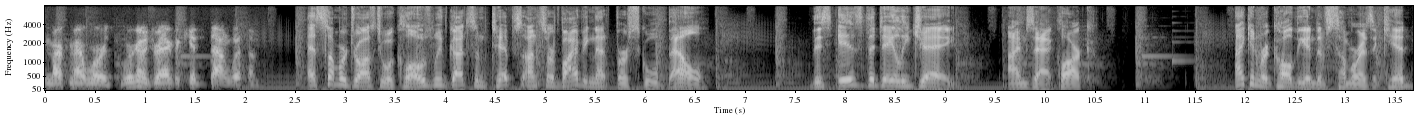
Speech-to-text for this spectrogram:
mark my words, we're going to drag the kids down with them. As summer draws to a close, we've got some tips on surviving that first school bell. This is the Daily J. I'm Zach Clark. I can recall the end of summer as a kid,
